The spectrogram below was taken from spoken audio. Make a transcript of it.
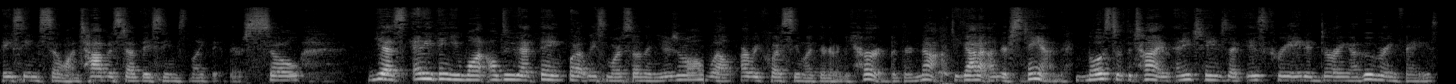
they seem so on top of stuff. They seem like they're so, yes, anything you want, I'll do that thing, but at least more so than usual. Well, our requests seem like they're going to be heard, but they're not. You got to understand, most of the time, any change that is created during a hoovering phase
